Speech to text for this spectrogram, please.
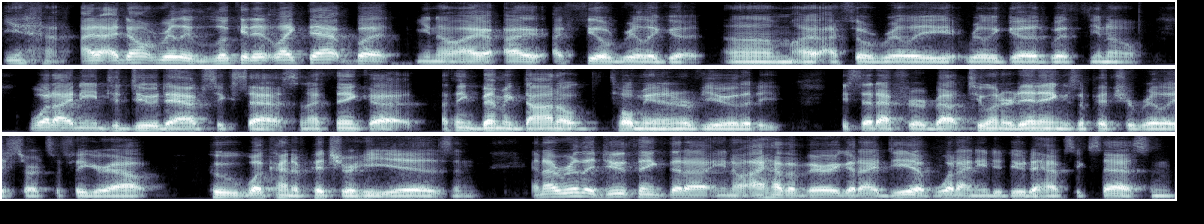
yeah, I, I don't really look at it like that, but you know, I I, I feel really good. Um, I, I feel really really good with you know what I need to do to have success. And I think uh, I think Ben McDonald told me in an interview that he he said after about 200 innings, a pitcher really starts to figure out who what kind of pitcher he is, and and I really do think that I, you know, I have a very good idea of what I need to do to have success. And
